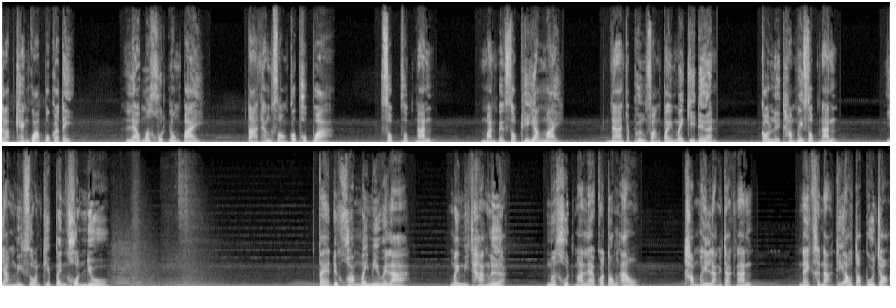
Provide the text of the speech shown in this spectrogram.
กลับแข็งกว่าปกติ แล้วเมื่อขุดลงไป ตาทั้งสองก็พบว่าศพศพนั้น มันเป็นศพที่ยังใหม่ น่าจะเพิ่งฝังไปไม่กี่เดือน ก็เลยทำให้ศพนั้น ยังมีส่วนที่เป็นคนอยู่ แต่ด้วยความไม่มีเวลา ไม่มีทางเลือก เมื่อขุดมาแล้วก็ต้องเอาทำให้หลังจากนั้น ในขณะที่เอาตะปูเจาะ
